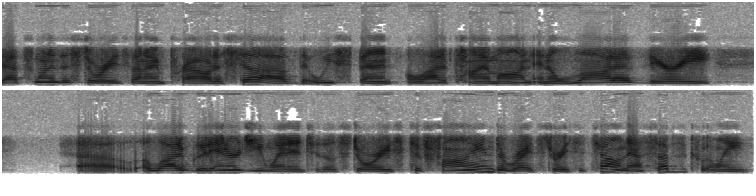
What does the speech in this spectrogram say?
that's one of the stories that I'm proudest of that we spent a lot of time on and a lot of very uh, a lot of good energy went into those stories to find the right stories to tell. Now, subsequently,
